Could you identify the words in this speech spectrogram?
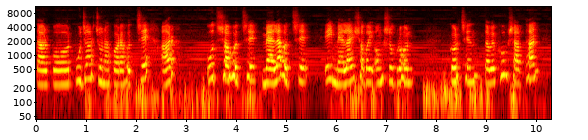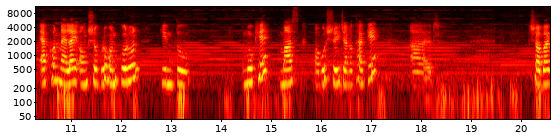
তারপর পূজার্চনা করা হচ্ছে, আর উৎসব হচ্ছে, মেলা হচ্ছে। এই মেলায় সবাই অংশগ্রহণ করছেন, তবে খুব সাবধান, এখন মেলায় অংশগ্রহণ করুন। কিন্তু মুখে মাস্ক অবশ্যই যেন থাকে। আর সবার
